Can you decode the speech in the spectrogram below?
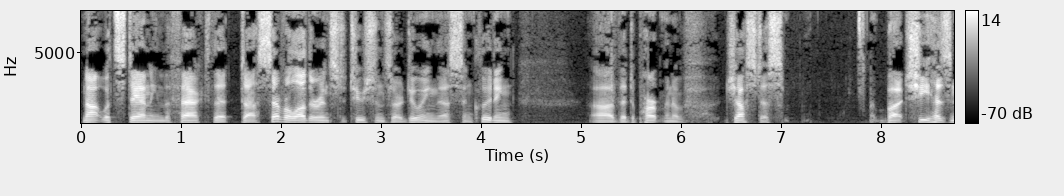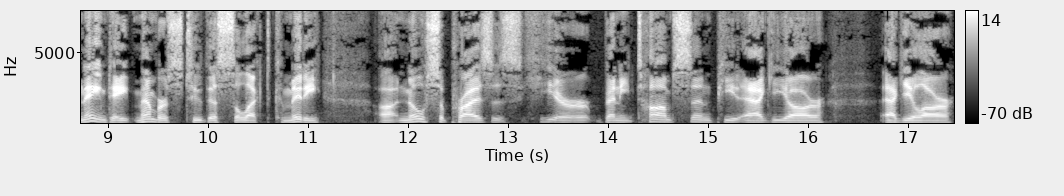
Notwithstanding the fact that uh, several other institutions are doing this, including uh, the Department of Justice, but she has named eight members to this select committee. Uh, no surprises here. Bennie Thompson, Pete Aguilar, Aguilar,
